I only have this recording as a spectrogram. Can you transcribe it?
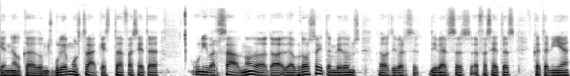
i en el que doncs, volíem mostrar aquesta faceta universal no? de, de, de brossa i també doncs, de les diverses, diverses facetes que tenia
